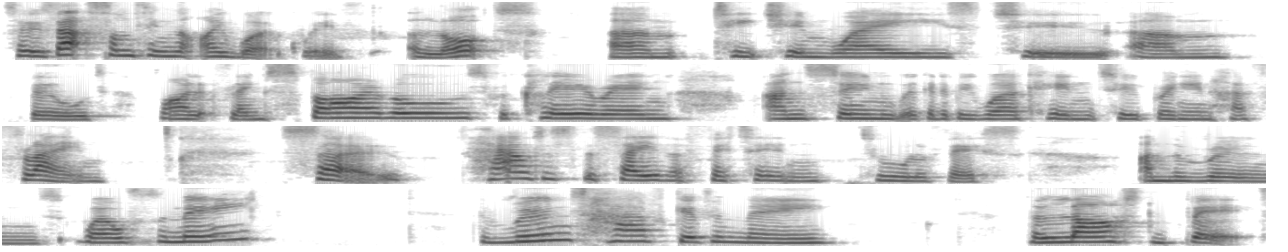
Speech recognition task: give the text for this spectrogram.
So that's something that I work with a lot, um, teaching ways to um, build violet flame spirals for clearing, and soon we're going to be working to bring in her flame. So, how does the Seidr fit in to all of this and the runes? Well, for me, the runes have given me the last bit,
